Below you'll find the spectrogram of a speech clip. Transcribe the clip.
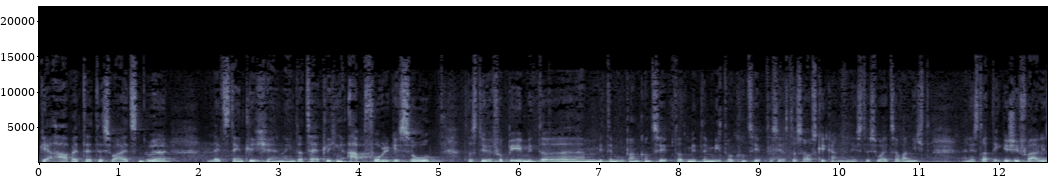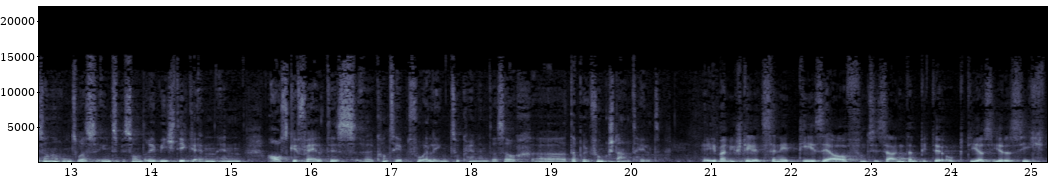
gearbeitet. Es war jetzt nur letztendlich in der zeitlichen Abfolge so, dass die ÖVP mit, der, mit dem U-Bahn-Konzept oder mit dem Metro-Konzept als erstes rausgegangen ist. Das war jetzt aber nicht eine strategische Frage, sondern uns war es insbesondere wichtig, ein, ein ausgefeiltes äh, Konzept vorlegen zu können, das auch äh, der Prüfung standhält. Herr Ehemann, ich stelle jetzt eine These auf und Sie sagen dann bitte, ob die aus Ihrer Sicht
